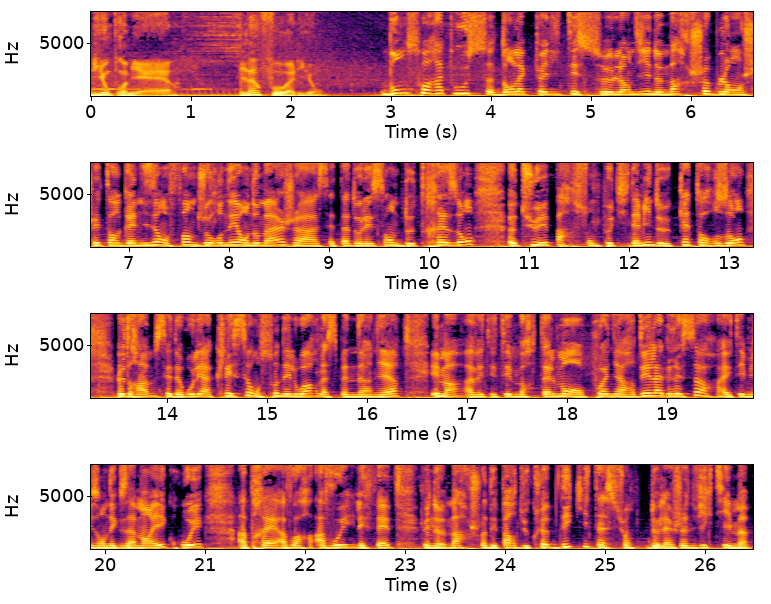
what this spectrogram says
Lyon Première, l'info à Lyon. Bonsoir à tous. Dans l'actualité ce lundi, une marche blanche est organisée en fin de journée en hommage à cette adolescente de 13 ans euh, tuée par son petit ami de 14 ans. Le drame s'est déroulé à Clessé en Saône-et-Loire la semaine dernière. Emma avait été mortellement poignardée. L'agresseur a été mis en examen et écroué après avoir avoué les faits. Une marche au départ du club d'équitation de la jeune victime.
